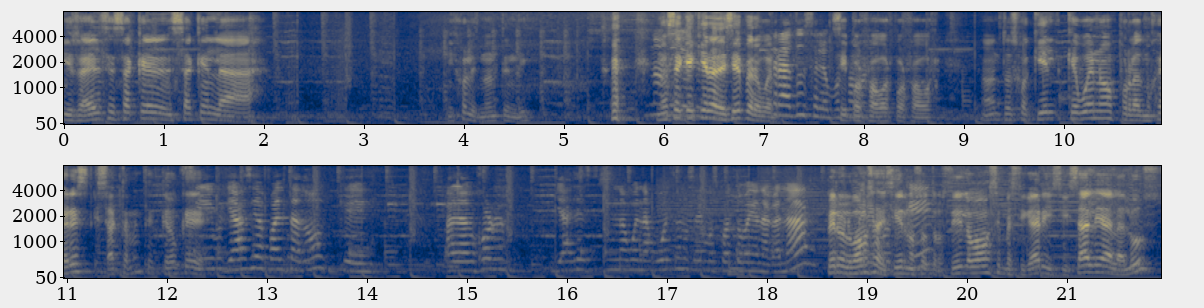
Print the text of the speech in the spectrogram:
Israel se saque, saquen la... Híjoles, no entendí. No, sé qué quiera decir, pero bueno. Tradúcelo, por sí, favor. por favor, por favor. ¿No? Entonces, Joaquín, qué bueno por las mujeres. Exactamente, creo que... Sí, ya hacía falta, ¿no? Que a lo mejor ya les una buena vuelta, no sabemos cuánto vayan a ganar. Pero lo vamos a decir nosotros, sí, lo vamos a investigar y si sale a la luz,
